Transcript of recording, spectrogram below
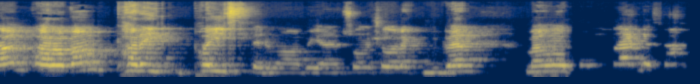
Ben paradan parayı pay isterim abi yani sonuç olarak ben ben o parayı vermesem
